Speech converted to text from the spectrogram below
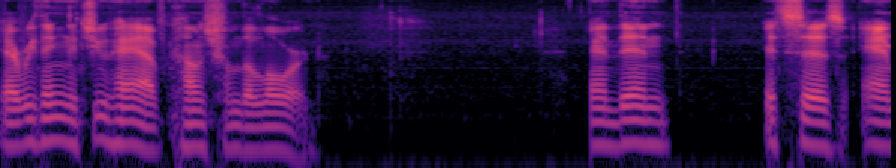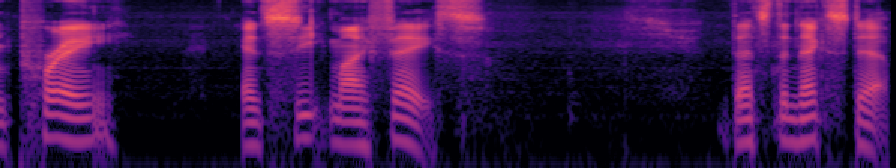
Everything that you have comes from the Lord. And then it says, and pray and seek my face. That's the next step.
